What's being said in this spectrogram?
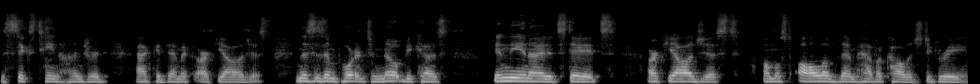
the 1,600 academic archaeologists. And this is important to note because in the United States, archaeologists, almost all of them have a college degree.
